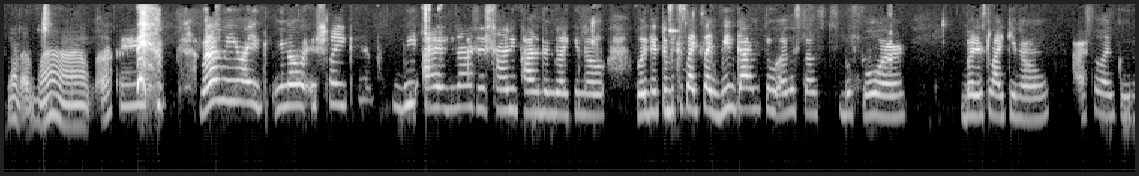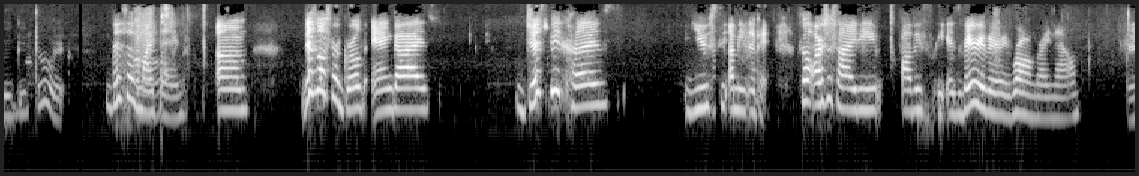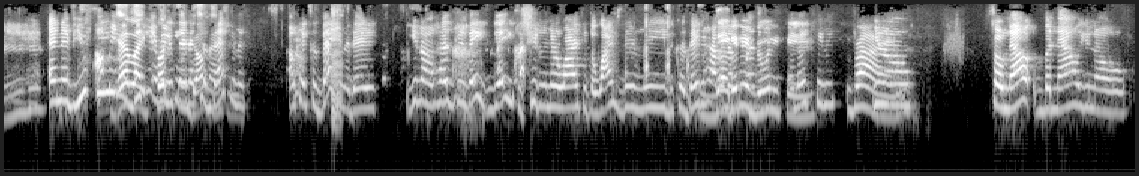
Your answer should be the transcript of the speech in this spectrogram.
Not a bump. Okay. but I mean, like you know, it's like we, I, you know, just trying to be positive and be like, you know, we'll get through because like, it's like we've gotten through other stuff before, but it's like you know, I feel like we will get through it. This is my Uh-huh. thing. Um this goes for girls and guys. Just because you see I mean, okay. So our society obviously is very, very wrong right now. Mm-hmm. And if you see I mean, Yeah, like can't really say fucking that 'cause back in the okay, because back in the day, you know, husbands they they used to cheat on their wives, but the wives didn't leave because they didn't have Yeah, they didn't money, do and they anything. couldn't, right. you know. So now, but now you know,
